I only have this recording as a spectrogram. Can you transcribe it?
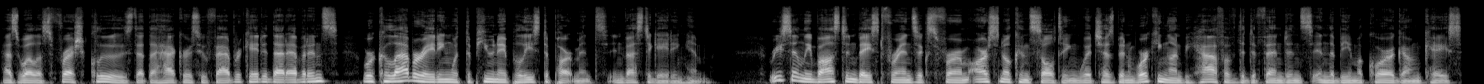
as well as fresh clues that the hackers who fabricated that evidence were collaborating with the Pune Police Department investigating him. Recently, Boston based forensics firm Arsenal Consulting, which has been working on behalf of the defendants in the Bhima Koregaon case,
